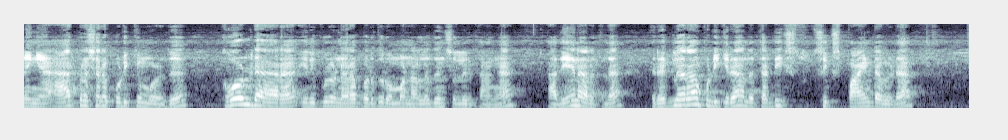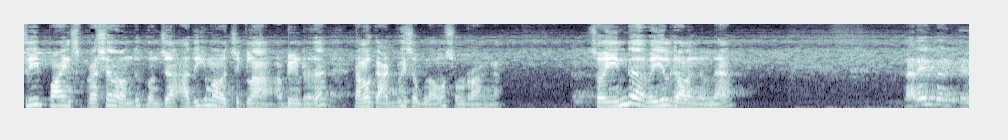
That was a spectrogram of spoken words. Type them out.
நீங்கள் ஏர் ப்ரெஷரை பிடிக்கும் பொழுது கோல்டு ஏரை இதுக்குள்ளே நிரப்புறது ரொம்ப நல்லதுன்னு சொல்லியிருக்காங்க அதே நேரத்தில் ரெகுலராக பிடிக்கிற அந்த தேர்ட்டி சிக்ஸ் பாயிண்ட்டை விட த்ரீ பாயிண்ட்ஸ் ப்ரெஷரை வந்து கொஞ்சம் அதிகமாக வச்சுக்கலாம் அப்படின்றத நமக்கு அட்வைசபிளாகவும் சொல்கிறாங்க ஸோ இந்த வெயில் காலங்களில் நிறைய பேருக்கு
